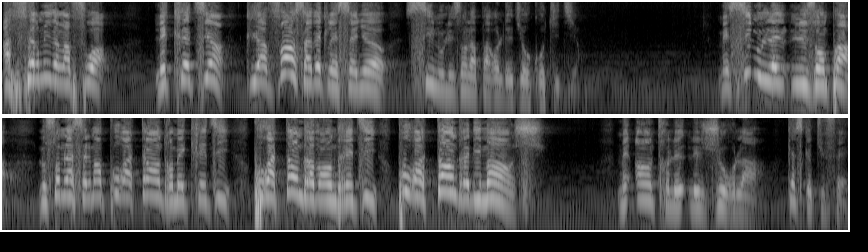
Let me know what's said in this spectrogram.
affermis dans la foi, les chrétiens qui avancent avec le Seigneur si nous lisons la parole de Dieu au quotidien. Mais si nous ne lisons pas, nous sommes là seulement pour attendre mercredi, pour attendre vendredi, pour attendre dimanche. Mais entre les jours là, qu'est-ce que tu fais?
